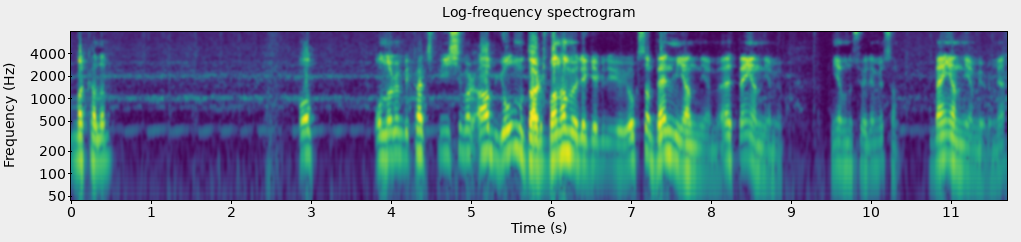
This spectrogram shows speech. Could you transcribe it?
Bakalım. Hop. Onur'un birkaç bir işi var. Abi yol mu dar? Bana mı öyle geliyor? Yoksa ben mi yanlayamıyorum? Evet ben yanlayamıyorum. Niye bunu söylemiyorsam? Ben yanlayamıyorum ya.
